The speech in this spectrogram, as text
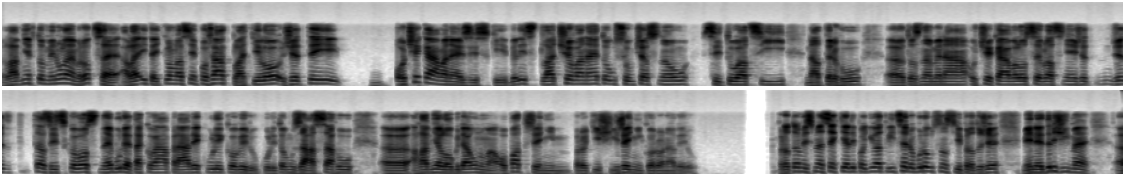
hlavně v tom minulém roce, ale i teď vlastně pořád platilo, že ty očekávané zisky byly stlačované tou současnou situací na trhu. Eh, to znamená, očekávalo se vlastně, že, že ta ziskovost nebude taková právě kvůli covidu, kvůli tomu zásahu eh, a hlavně lockdownu a opatřením proti šíření koronaviru. Proto my jsme se chtěli podívat více do budoucnosti, protože my nedržíme uh,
